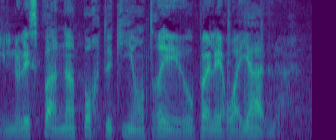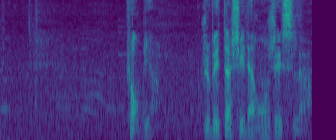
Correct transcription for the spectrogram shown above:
Il ne laisse pas n'importe qui entrer au palais royal. Fort bien. Je vais tâcher d'arranger cela.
